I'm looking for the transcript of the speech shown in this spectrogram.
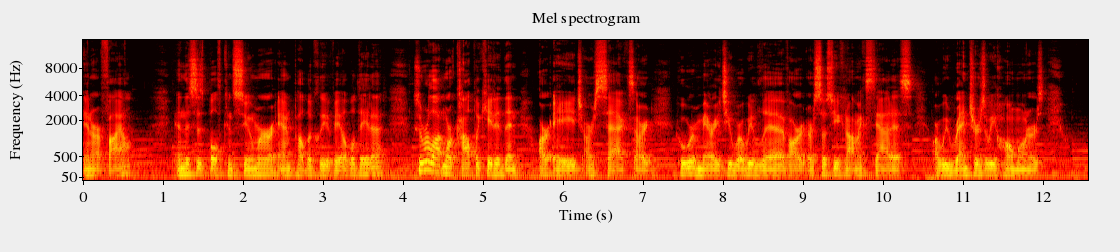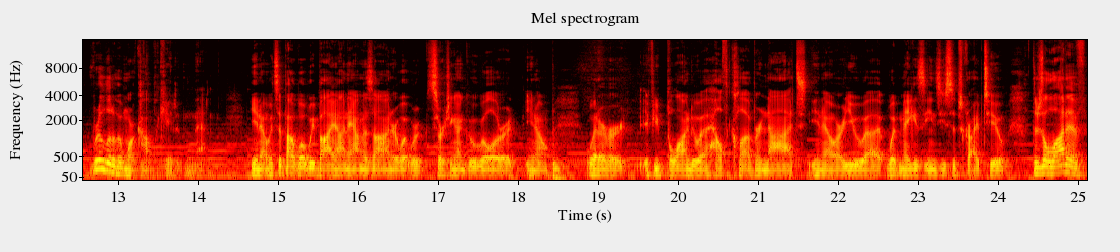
in our file and this is both consumer and publicly available data. So we're a lot more complicated than our age, our sex, our who we're married to, where we live, our, our socioeconomic status, are we renters, are we homeowners? We're a little bit more complicated than that. You know, it's about what we buy on Amazon or what we're searching on Google or you know, whatever. If you belong to a health club or not, you know, are you uh, what magazines you subscribe to? There's a lot of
